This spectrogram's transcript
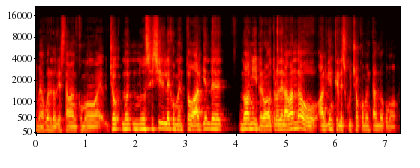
me acuerdo que estaban como... Yo no, no sé si le comentó a alguien de... No a mí, pero a otro de la banda o alguien que le escuchó comentando como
